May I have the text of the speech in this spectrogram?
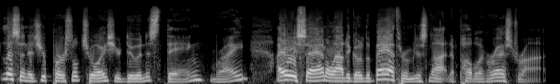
Listen, it's your personal choice. You're doing this thing, right? I always say I'm allowed to go to the bathroom, just not in a public restaurant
